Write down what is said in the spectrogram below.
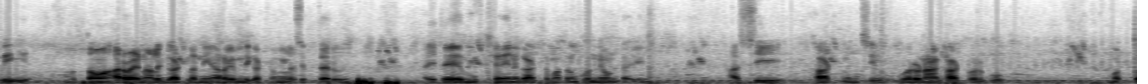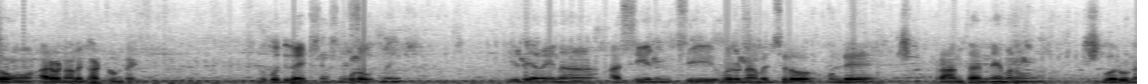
ఇది మొత్తం అరవై నాలుగు ఘాట్లని అరవై ఎనిమిది ఘాట్లని అలా చెప్తారు. అయితే ముఖ్యమైన ఘాట్లు మాత్రం కొన్ని ఉంటాయి. అసి ఘాట్ నుంచి వరుణా ఘాట్ వరకు మొత్తం అరవై నాలుగు ఘాట్లు ఉంటాయి. కొద్దిగా ఎక్స్టెన్షన్ కూడా అవుతున్నాయి. ఏదేమైనా అసి నుంచి వరుణ మధ్యలో ఉండే ప్రాంతాన్నే మనం వరుణ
